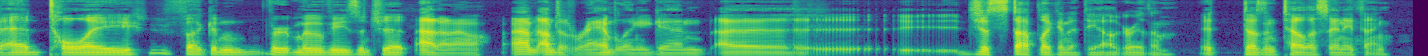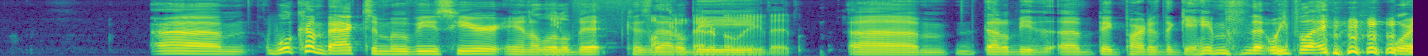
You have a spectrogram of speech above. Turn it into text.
Bad toy fucking ver- movies and shit. I don't know. I'm, I'm just rambling again. Uh, just stop looking at the algorithm. It doesn't tell us anything. Um, we'll come back to movies here in a little You bit because that'll be believe it. um that'll be a big part of the game that we play or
